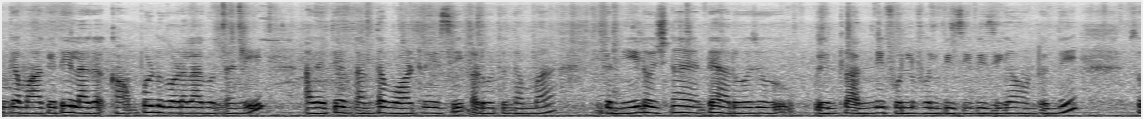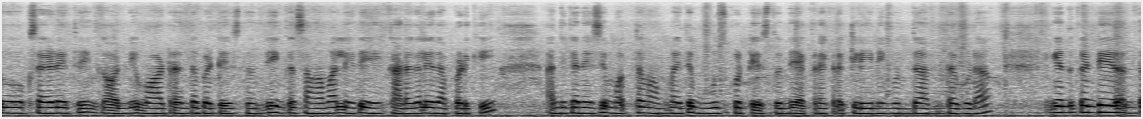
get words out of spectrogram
ఇంకా మాకైతే ఇలాగ కాంపౌండ్ గోడలాగా ఉందండి. అదైతే అంతా వాటర్ వేసి కడుగుతుంది అమ్మ ఇంకా నీళ్ళు వచ్చినాయంటే ఆ రోజు ఇంట్లో అన్నీ ఫుల్ ఫుల్ బిజీ బిజీగా ఉంటుంది. సో ఒక సైడ్ అయితే ఇంకా అన్ని వాటర్ అంతా పెట్టేస్తుంది. ఇంకా సామాన్లు అయితే ఏం కడగలేదు అప్పటికి. అందుకనేసి మొత్తం అమ్మ అయితే బూజు కొట్టేస్తుంది. ఎక్కడెక్కడ క్లీనింగ్ ఉందో అంతా కూడా. ఎందుకంటే అంత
